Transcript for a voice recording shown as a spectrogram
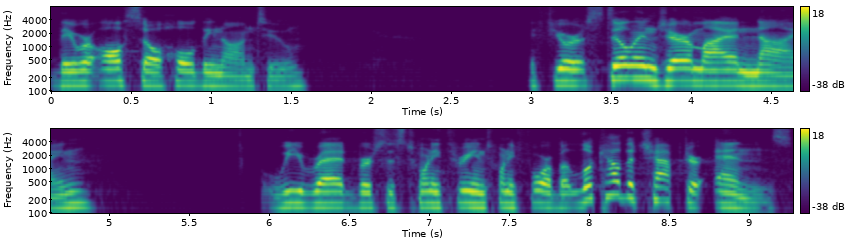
they were also holding on to. If you're still in Jeremiah 9, we read verses 23 and 24, but look how the chapter ends.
